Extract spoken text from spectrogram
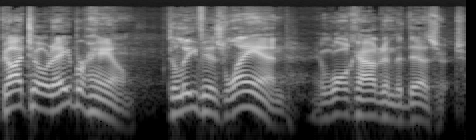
God told Abraham to leave his land and walk out in the desert.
